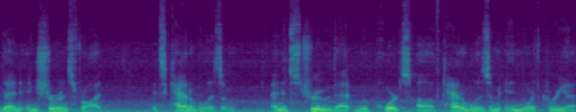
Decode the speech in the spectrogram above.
than insurance fraud. It's cannibalism. And it's true that reports of cannibalism in North Korea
